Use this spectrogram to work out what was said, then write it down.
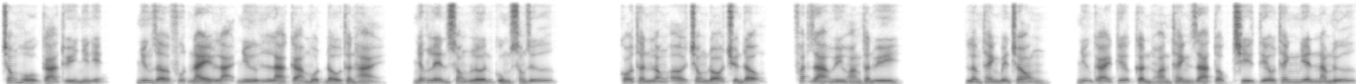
Trong hồ cá thủy nhìn ít, nhưng giờ phút này lại như là cả một đầu thần hải, nhấc lên sóng lớn cùng sóng dữ. Có thần long ở trong đó chuyển động, phát ra huy hoàng thần uy. Lâm thành bên trong, những cái kia cần hoàn thành gia tộc chỉ tiêu thanh niên nam nữ,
